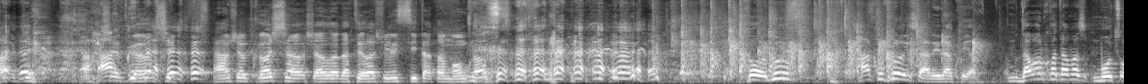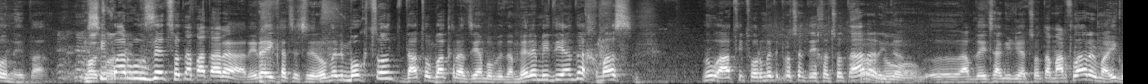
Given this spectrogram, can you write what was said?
ამ შემთხვევაში ამ შემთხვევაში შალვა და თელაშვილის ციტატა მომყავს ხო ნუ აქ უფრო ის არის რა ქვია. დავარქვათ ამას მოწონება. სიყვარულზე ცოტა პატარა არის რა იქაც ეს რომელი მოგწონთ დათო ბაქრაძე ამბობენ და მე მედიან და ხმას ну 10-12% ეხლა ცოტა არ არის და რამდენიც აგიღია ცოტა მართლა არ არის, მაგრამ იქ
